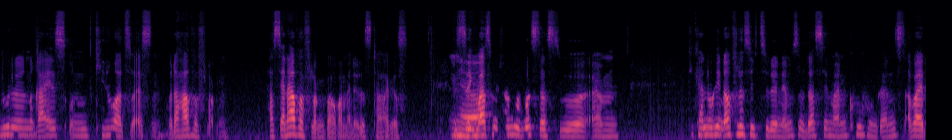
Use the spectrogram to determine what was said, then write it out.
Nudeln, Reis und Quinoa zu essen oder Haferflocken. Hast ja einen Haferflockenbauch am Ende des Tages. Deswegen ja. war es mir schon bewusst, dass du ähm, die Kalorien auch flüssig zu dir nimmst, sodass du dir mal einen Kuchen gönnst. Aber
